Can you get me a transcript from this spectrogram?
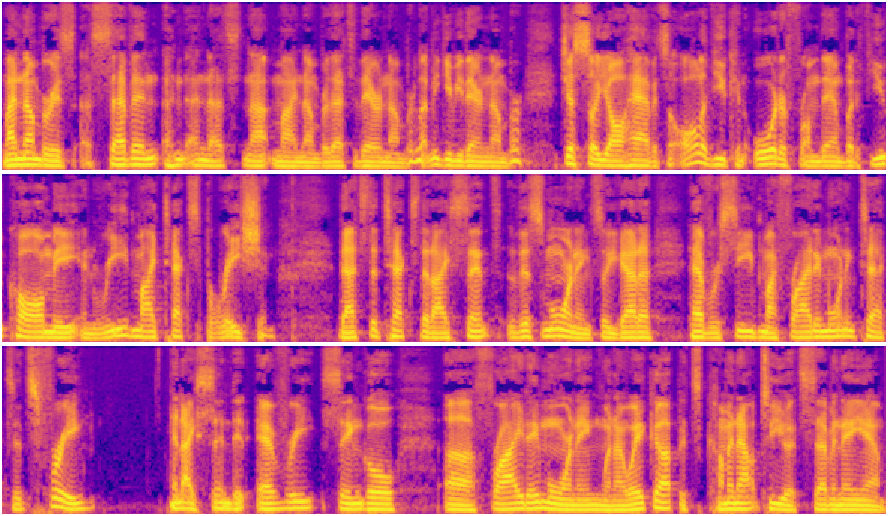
My number is uh, seven, and that's not my number. That's their number. Let me give you their number just so y'all have it. So all of you can order from them. But if you call me and read my textpiration, that's the text that I sent this morning. So you got to have received my Friday morning text. It's free. And I send it every single uh, Friday morning. When I wake up, it's coming out to you at 7 a.m.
